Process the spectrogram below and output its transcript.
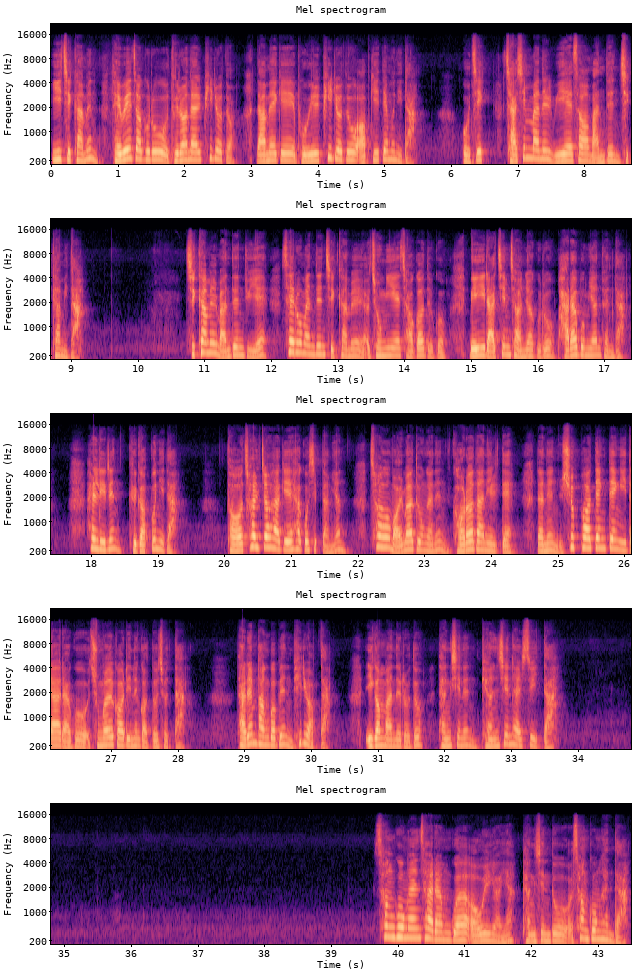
이 직함은 대외적으로 드러날 필요도 남에게 보일 필요도 없기 때문이다. 오직 자신만을 위해서 만든 직함이다. 직함을 만든 뒤에 새로 만든 직함을 종이에 적어두고 매일 아침 저녁으로 바라보면 된다. 할 일은 그것뿐이다. 더 철저하게 하고 싶다면 처음 얼마 동안은 걸어 다닐 때 나는 슈퍼 땡땡이다 라고 중얼거리는 것도 좋다. 다른 방법은 필요 없다. 이것만으로도 당신은 변신할 수 있다. 성공한 사람과 어울려야 당신도 성공한다.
